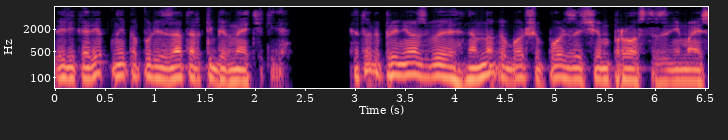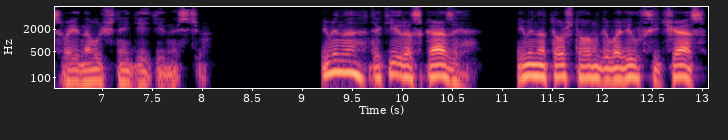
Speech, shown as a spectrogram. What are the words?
великолепный популяризатор кибернетики, который принес бы намного больше пользы, чем просто занимаясь своей научной деятельностью. Именно такие рассказы, именно то, что он говорил сейчас,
